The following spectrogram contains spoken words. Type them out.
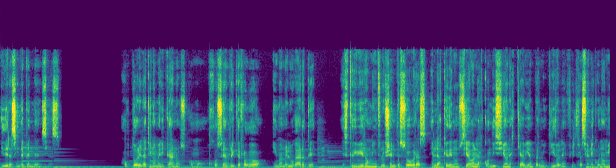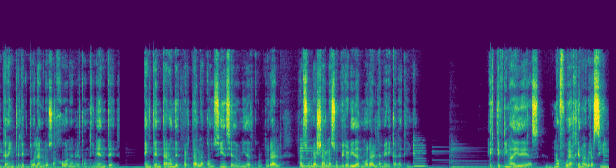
y de las independencias. Autores latinoamericanos como José Enrique Rodó y Manuel Ugarte escribieron influyentes obras en las que denunciaban las condiciones que habían permitido la infiltración económica e intelectual anglosajona en el continente e intentaron despertar la conciencia de unidad cultural al subrayar la superioridad moral de América Latina. Este clima de ideas no fue ajeno al Brasil,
